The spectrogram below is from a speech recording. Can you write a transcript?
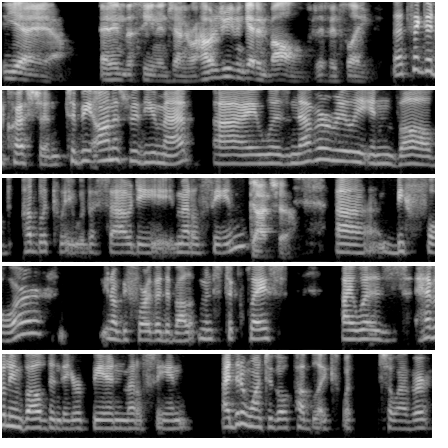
Yeah, yeah, yeah. And in the scene in general. How did you even get involved if it's like, That's a good question. To be honest with you, Matt, I was never really involved publicly with the Saudi metal scene gotcha? uh, before you know, before the developments took place, I was heavily involved in the European metal scene. I didn't want to go public whatsoever.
